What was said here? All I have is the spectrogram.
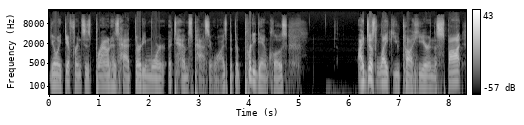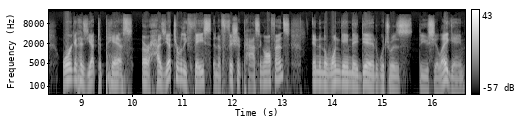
The only difference is Brown has had 30 more attempts passing wise, but they're pretty damn close. I just like Utah here in the spot. Oregon has yet to pass or has yet to really face an efficient passing offense. And in the one game they did, which was the UCLA game,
